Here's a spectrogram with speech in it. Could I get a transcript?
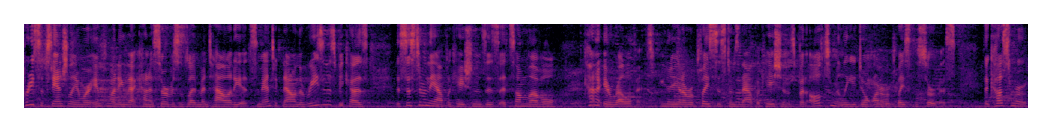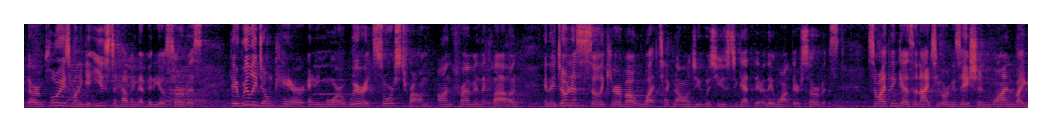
pretty substantially, and we're implementing that kind of services-led mentality at Symantec now. And the reason is because the system and the applications is, at some level, kind of irrelevant. You know, you're going to replace systems and applications, but ultimately, you don't want to replace the service. The customer, our employees want to get used to having that video service. They really don't care anymore where it's sourced from, on-prem in the cloud, and they don't necessarily care about what technology was used to get there. They want their service. So I think as an IT organization, one, by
